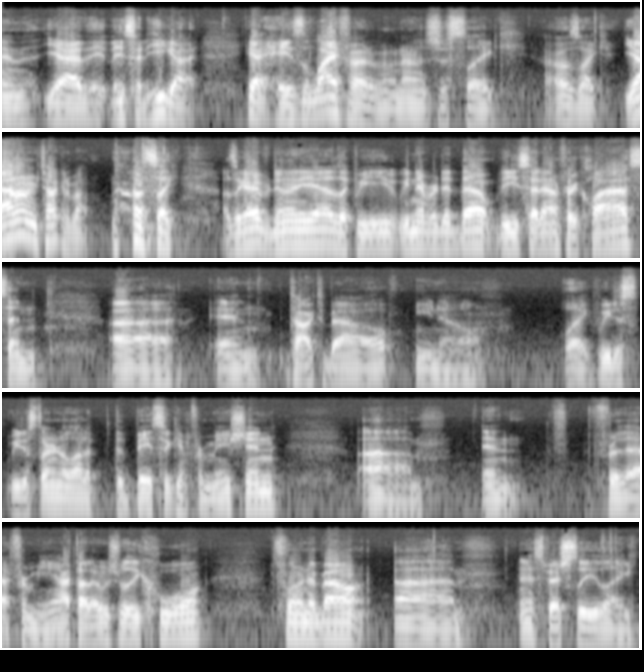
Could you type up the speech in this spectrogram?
and yeah, they, they said he got yeah hazed the life out of him." And I was just like, I was like, "Yeah, I don't know what you're talking about." I was like, I was like, I have no idea. I was like, we we never did that. We sat down for a class and uh, and talked about, you know, like we just we just learned a lot of the basic information, um, and f- for that for me, I thought it was really cool to learn about, um, and especially like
